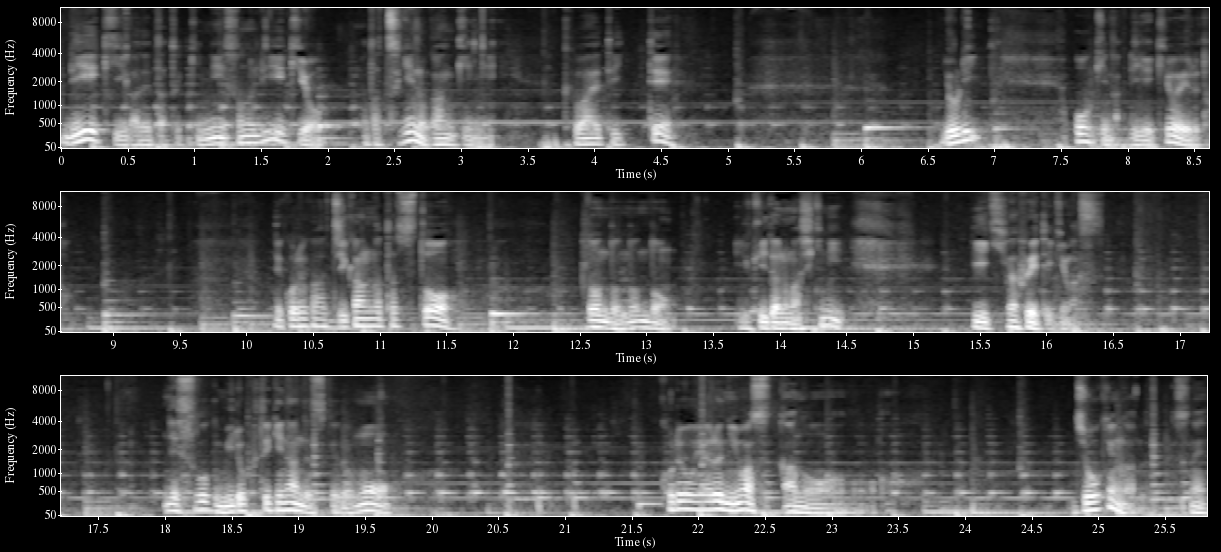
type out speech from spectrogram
利益が出た時にその利益をまた次の元金に加えていってより大きな利益を得ると。でこれが時間が経つとどんどんどんどん雪だるま式に利益が増えていきます。ですごく魅力的なんですけどもこれをやるにはあの条件があるんですね。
